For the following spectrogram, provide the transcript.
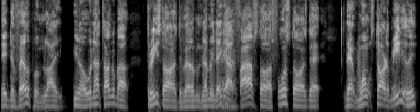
they develop them. Like you know, we're not talking about three stars development. I mean, they got five stars, four stars that that won't start immediately,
